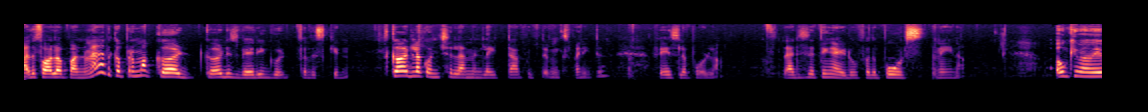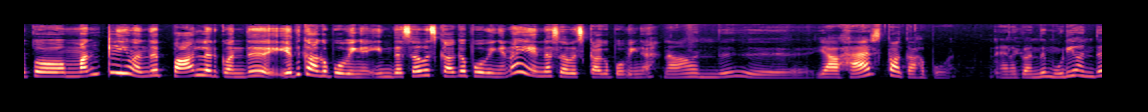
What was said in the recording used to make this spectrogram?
அது ஃபாலோ பண்ணுவேன். அதுக்கப்புறமா curd curd is very good for the skin கர்டில் கொஞ்சம் லெமன் லைட்டாக விட்டு மிக்ஸ் பண்ணிவிட்டு ஃபேஸில் போடலாம். That is the thing I do for the pores மெயினாக ஓகே மேம் இப்போ மந்த்லி வந்து பார்லருக்கு வந்து எதுக்காக போவீங்க? இந்த சர்வீஸ்க்காக போவீங்கன்னா என்ன சர்வீஸ்க்காக போவீங்க? நான் வந்து யா ஹேர் ஸ்பாக்காக போவேன். எனக்கு வந்து முடி வந்து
